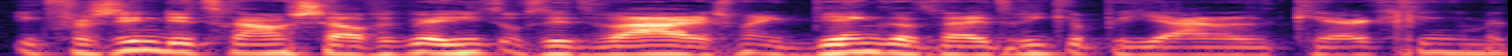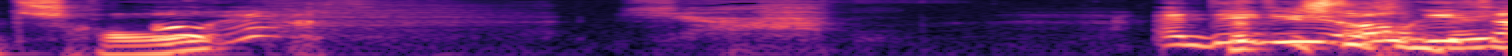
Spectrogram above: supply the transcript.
Ik verzin dit trouwens zelf. Ik weet niet of dit waar is, maar ik denk dat wij drie keer per jaar naar de kerk gingen met de school. Oh, echt? En deden jullie toch ook een iets beetje-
